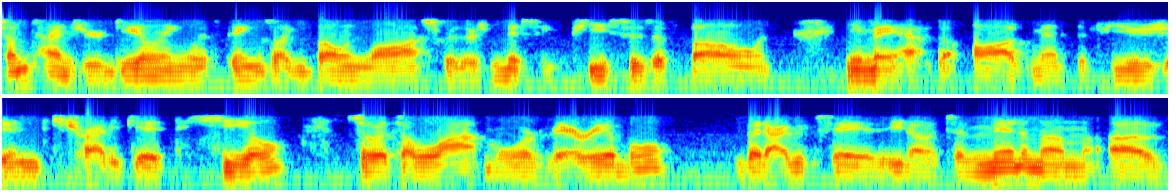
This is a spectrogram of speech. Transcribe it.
sometimes you're dealing with things like bone loss where there's missing pieces of bone. You may have to augment the fusion to try to get it to heal. So it's a lot more variable. But I would say, you know, it's a minimum of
